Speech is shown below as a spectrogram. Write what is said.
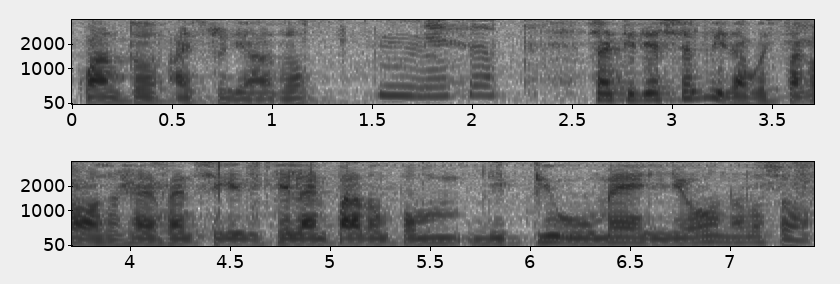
quanto hai studiato. Mm, esatto. Senti, ti è servita questa cosa? Cioè, pensi che, che l'hai imparata un po' di più, meglio? Non lo so.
